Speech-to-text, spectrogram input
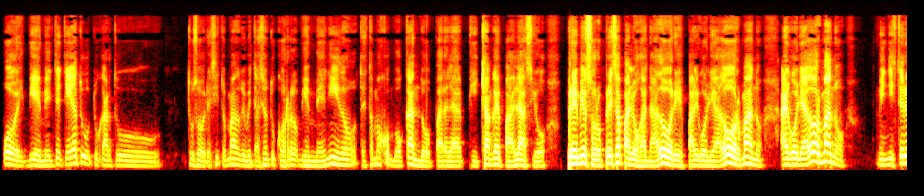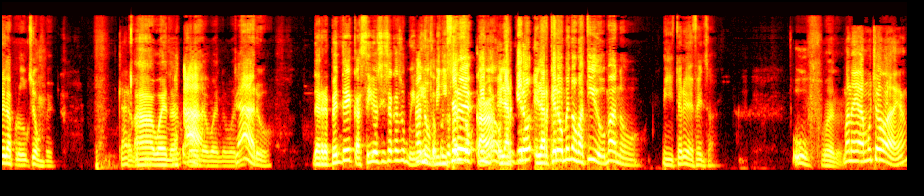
Hoy, bien, te, te llega tu, tu, tu, tu sobrecito, mano, tu invitación, tu correo, bienvenido, te estamos convocando para la pichanga de Palacio, premio sorpresa para los ganadores, para el goleador, mano, al goleador, mano, Ministerio de la Producción, pe. Claro. que Ah, bueno, Ah, bueno, bueno, bueno. claro. De repente Castillo sí saca su Mano, ministro. no Ministerio de, cagado, el, ¿no? arquero, el arquero menos batido, mano, Ministerio de Defensa. Uf, mano. sí. Mano, ya, mucho va, ¿ya?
